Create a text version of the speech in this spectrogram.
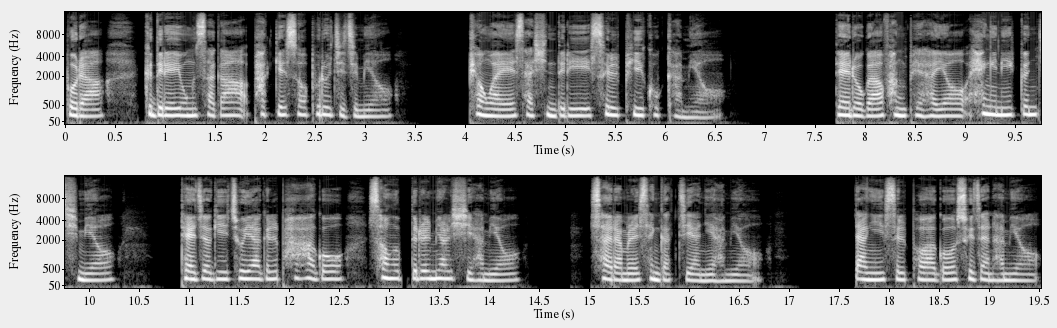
보라 그들의 용사가 밖에서 부르짖으며 평화의 사신들이 슬피 곡하며 대로가 황폐하여 행인이 끊치며 대적이 조약을 파하고 성읍들을 멸시하며 사람을 생각지 아니하며 땅이 슬퍼하고 쇠잔하며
